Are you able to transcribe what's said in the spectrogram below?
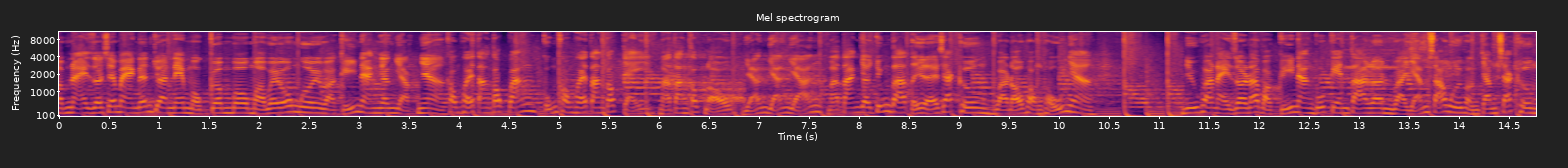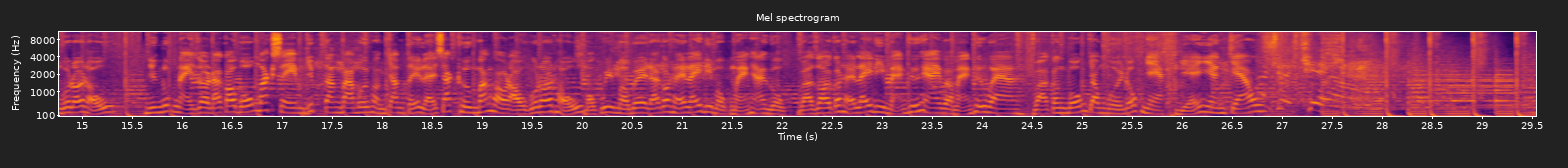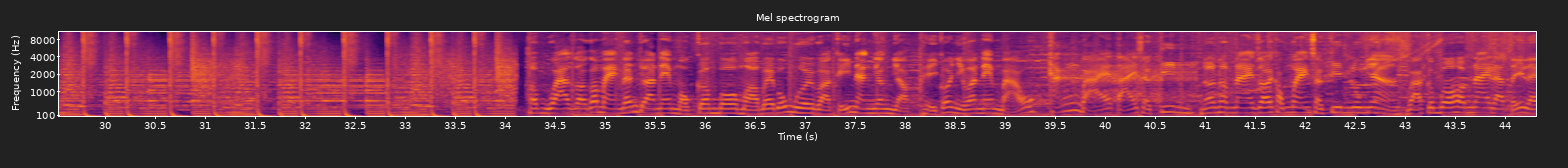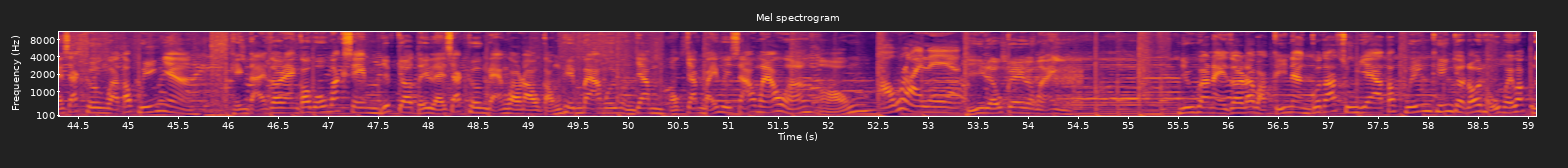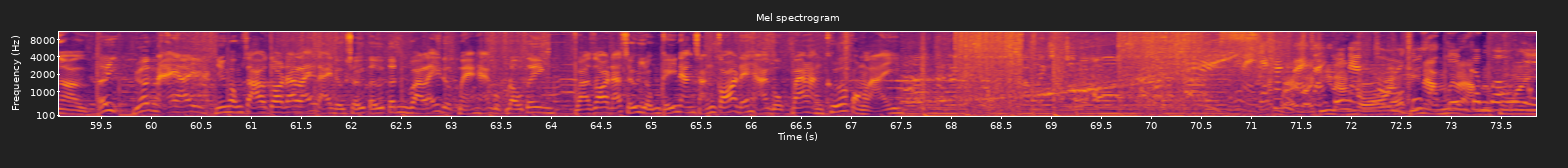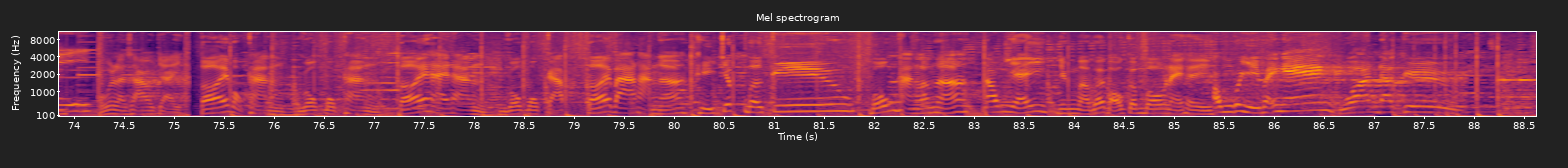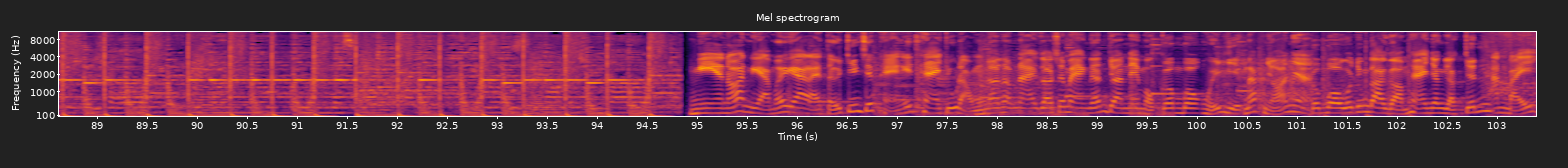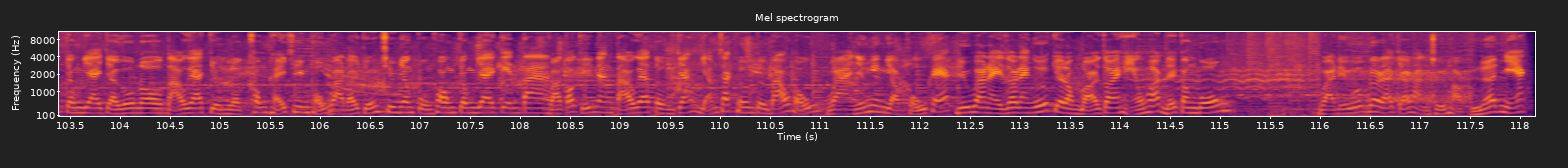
Hôm nay tôi sẽ mang đến cho anh em một combo MB40 và kỹ năng nhân vật nha. Không phải tăng tốc bắn, cũng không phải tăng tốc chạy Mà tăng tốc độ, giỡn giỡn giỡn Mà tăng cho chúng ta tỷ lệ sát thương và độ phòng thủ nha. Như pha này do đã bật kỹ năng của Kenta lên và giảm 60% sát thương của đối thủ. Nhưng lúc này do đã có 4 mắt xem giúp tăng 30% tỷ lệ sát thương bắn vào đầu của đối thủ. Một viên MB đã có thể lấy đi một mạng hạ gục Và Zoi có thể lấy đi mạng thứ hai và mạng thứ ba. Và cân 4 trong 10 nốt nhạc dễ như ăn cháo Hôm qua do có mang đến cho anh em một combo MB40 và kỹ năng nhân vật thì có nhiều anh em bảo thắng bại tại skin nên hôm nay Joy không mang skin luôn nha. Và combo hôm nay là tỷ lệ sát thương và tốc biến nha. Hiện tại Joy đang có 4 mắt xem giúp cho tỷ lệ sát thương đạn vào đầu cộng thêm 30%, 176 máu hả? Ổn. Ổn rồi nè. Chỉ là ok rồi mày. Như pha này do đã bật kỹ năng của Tatsuya tóc biến khiến cho đối thủ phải bất ngờ. Ý, rớt nại ơi. Nhưng không sao, do đã lấy lại được sự tự tin và lấy được mạng hạ gục đầu tiên. Và do đã sử dụng kỹ năng sẵn có để hạ gục ba thằng khứa còn lại. Lại kỹ năng rồi, kỹ năng mới làm combo gì Ủa là sao trời Tới một thằng, gục một thằng Tới hai thằng, gục một cặp Tới ba thằng hả? Thì super kill bốn thằng lần hả? Đông vậy? Nhưng mà với bộ combo này thì Không có gì phải ngang. Wanda kill Nghe nói anh gà mới ra lại tử chiến xếp hạng X2 chủ động. Nên hôm nay tôi sẽ mang đến cho anh em một combo hủy diệt map nhỏ nha. Combo của chúng ta gồm hai nhân vật chính. Anh Bảy trong vai chờ Gono tạo ra trường lực không thể xuyên thủng. Và đội trưởng siêu nhân cuồng phong trong vai Kenta. Và có kỹ năng tạo ra tường trắng giảm sát thương từ báo thủ. Và những nhân vật phụ khác. Như pha này do đang ước cho đồng đội tôi hẹo hết để cân 4 Và điều ước đó đã trở thành sự thật. Lên nhát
